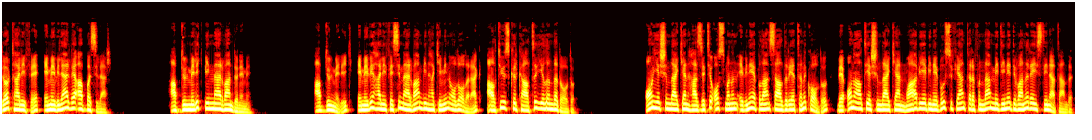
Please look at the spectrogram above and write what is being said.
Dört halife, Emeviler ve Abbasiler. Abdülmelik bin Mervan dönemi. Abdülmelik, Emevi halifesi Mervan bin Hakem'in oğlu olarak 646 yılında doğdu. 10 yaşındayken Hazreti Osman'ın evine yapılan saldırıya tanık oldu ve 16 yaşındayken Muaviye bin Ebu Süfyan tarafından Medine Divanı reisliğine atandı.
